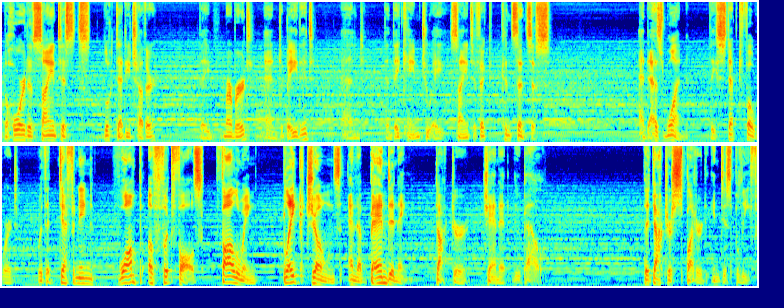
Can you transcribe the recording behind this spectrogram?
The horde of scientists looked at each other. They murmured and debated, and then they came to a scientific consensus. And as one, they stepped forward with a deafening whomp of footfalls, following Blake Jones and abandoning Dr. Janet Lubell. The doctor sputtered in disbelief,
